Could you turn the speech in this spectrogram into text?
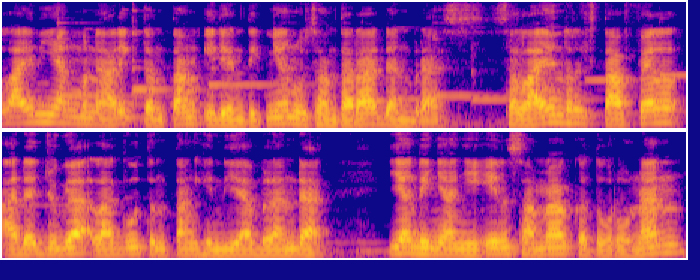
lain yang menarik tentang identiknya Nusantara dan beras. Selain Richtafel, ada juga lagu tentang Hindia Belanda yang dinyanyiin sama keturunan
